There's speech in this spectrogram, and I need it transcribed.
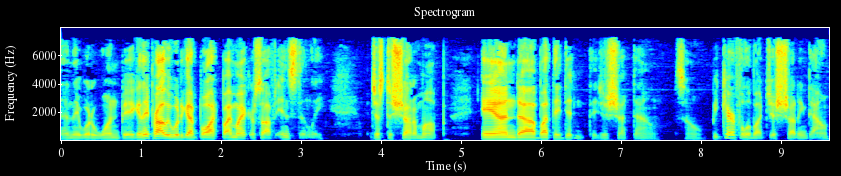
and they would have won big, and they probably would have got bought by Microsoft instantly, just to shut them up. And uh, but they didn't; they just shut down. So be careful about just shutting down.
